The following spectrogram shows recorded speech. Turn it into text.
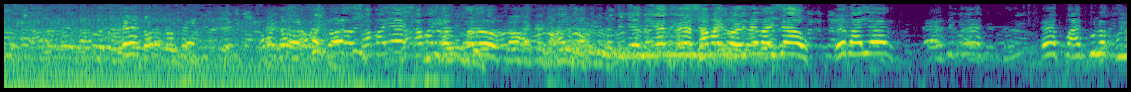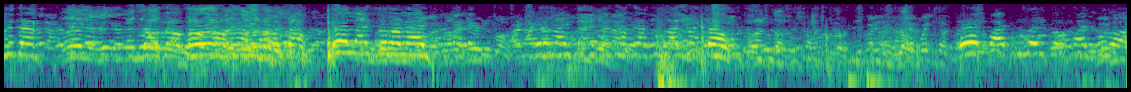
সবাই নদীতে লাই যাও এ ভাই এ পাইপগুলো খুললে দেন পাইপগুলো পাইপগুলো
